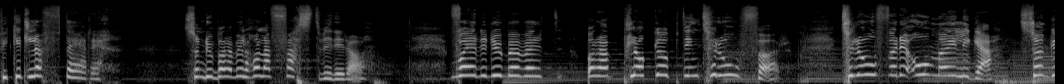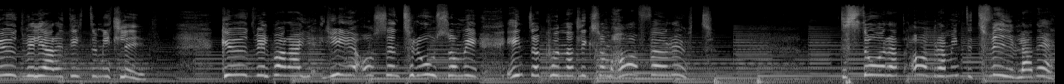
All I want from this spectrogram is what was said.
Vilket löfte är det som du bara vill hålla fast vid idag? Vad är det du behöver bara plocka upp din tro för? Tro för det omöjliga som Gud vill göra i ditt och mitt liv. Gud vill bara ge oss en tro som vi inte har kunnat liksom ha förut. Det står att Abraham inte tvivlade.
